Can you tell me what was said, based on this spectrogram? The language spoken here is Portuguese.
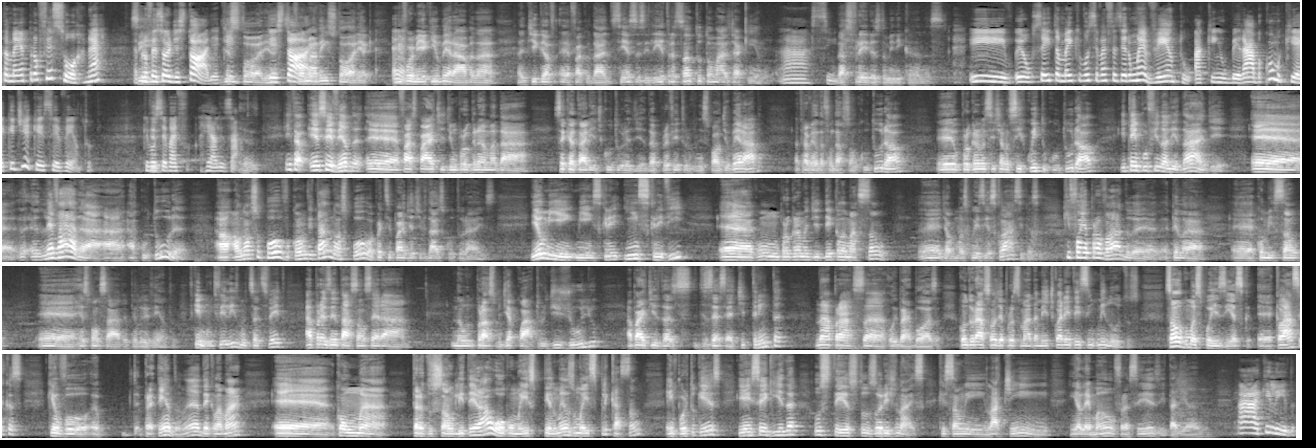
também é professor, né? É Sim. professor de história? De história. De história. formado em História. É. Me formei aqui em Uberaba, na antiga eh, Faculdade de Ciências e Letras Santo Tomás de Aquino, Ah, sim. das Freiras Dominicanas. E eu sei também que você vai fazer um evento aqui em Uberaba. Como que é? Que dia que é esse evento que você vai f- realizar? Então, esse evento eh, faz parte de um programa da Secretaria de Cultura de- da Prefeitura Municipal de Uberaba, através da Fundação Cultural. Eh, o programa se chama Circuito Cultural e tem por finalidade eh, levar a, a, a cultura a- ao nosso povo, convidar o nosso povo a participar de atividades culturais. Eu me, me inscre- inscrevi eh, com um programa de declamação né, de algumas poesias clássicas, que foi aprovado eh, pela eh, comissão eh, responsável pelo evento. Fiquei muito feliz, muito satisfeito. A apresentação será no próximo dia 4 de julho, a partir das 17h30, na Praça Rui Barbosa, com duração de aproximadamente 45 minutos. São algumas poesias eh, clássicas que eu vou, eu pretendo né, declamar, eh, com uma tradução literal, ou com uma, pelo menos uma explicação em português, e em seguida os textos originais, que são em latim, em alemão, francês italiano. Ah, que lindo.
